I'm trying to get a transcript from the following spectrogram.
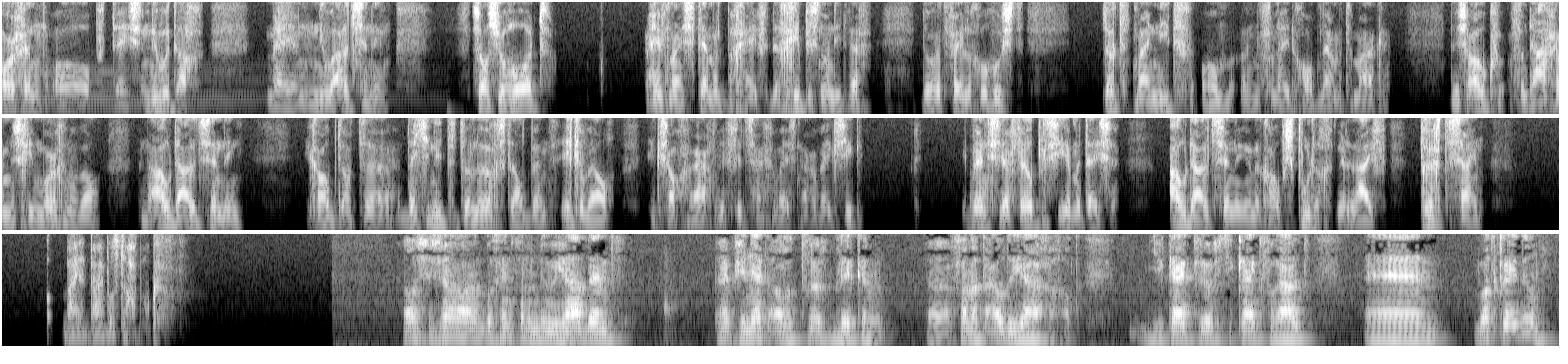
Goedemorgen op deze nieuwe dag bij een nieuwe uitzending. Zoals je hoort heeft mijn stem het begeven. De griep is nog niet weg. Door het vele gehoest lukt het mij niet om een volledige opname te maken. Dus ook vandaag en misschien morgen nog wel een oude uitzending. Ik hoop dat, uh, dat je niet teleurgesteld bent. Ik wel. Ik zou graag weer fit zijn geweest na een week ziek. Ik wens je veel plezier met deze oude uitzending en ik hoop spoedig weer live terug te zijn bij het Bijbels Dagboek. Als je zo aan het begin van een nieuwe jaar bent, heb je net alle terugblikken uh, van het oude jaar gehad. Je kijkt terug, je kijkt vooruit en wat kun je doen?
